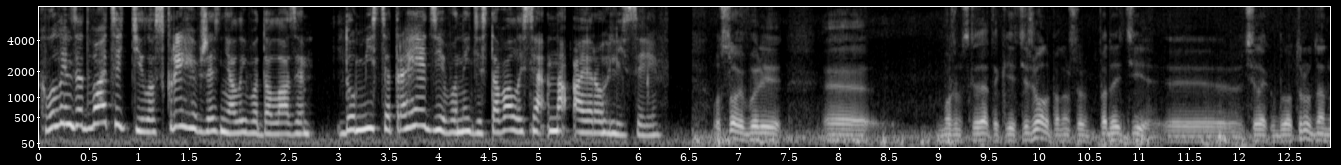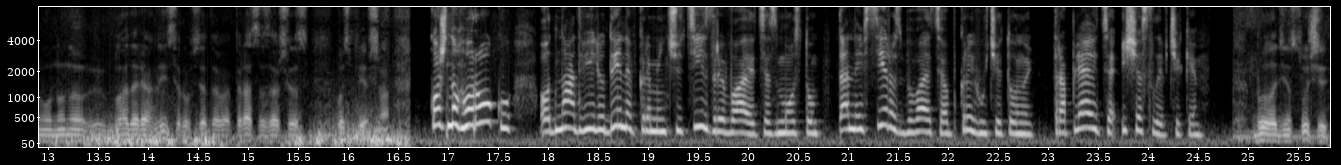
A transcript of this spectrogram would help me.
Хвилин за 20 тіло скриги вже зняли водолази. До місця трагедії вони діставалися на аероглісері. условия были, э, можем сказать, такие тяжелые, потому что подойти э, человеку было трудно, но, но- но благодаря глиссеру вся эта операция завершилась успешно. Кожного року одна-дві людини в Кременчуці зриваються з мосту. Та не всі розбиваються об кригу чи тонуть. Трапляються і щасливчики. Был один случай,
